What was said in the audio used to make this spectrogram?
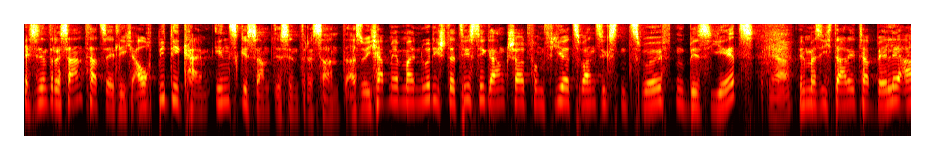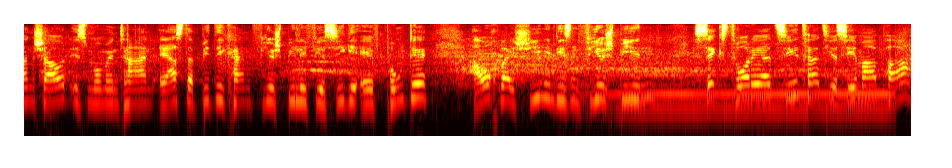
Es ist interessant tatsächlich, auch Bittigheim insgesamt ist interessant. Also ich habe mir mal nur die Statistik angeschaut vom 24.12. bis jetzt. Ja. Wenn man sich da die Tabelle anschaut, ist momentan erster Bittigheim, vier Spiele, vier Siege, elf Punkte. Auch weil Schien in diesen vier Spielen sechs Tore erzielt hat, hier sehen wir ein paar,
